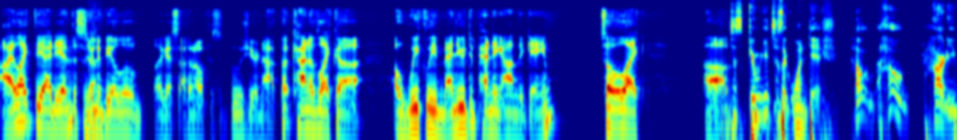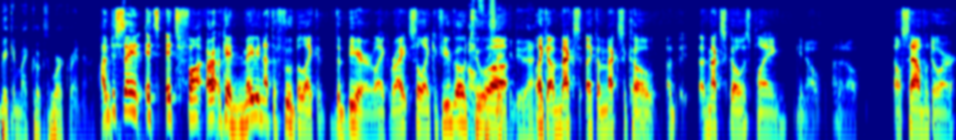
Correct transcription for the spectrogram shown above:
I like the idea. And this is Yeah. going to be a little, I guess, I don't know if this is bougie or not, but kind of like a a weekly menu depending on the game. So like, um, Just can we get just like one dish? How how hard are you making my cooks work right now? I'm just saying it's it's fun. or, Okay, maybe not the food, but like the beer, like right. So like if you go Oh, to for sure uh, you can do that. like a Mex like a Mexico a, a Mexico is playing, you know, I don't know, El Salvador,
